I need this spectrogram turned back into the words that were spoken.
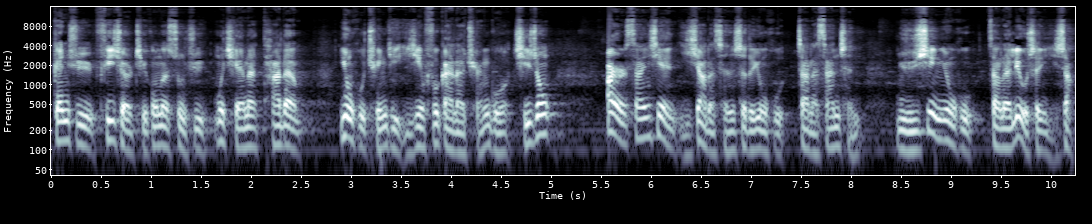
根据 Feature 提供的数据，目前呢，它的用户群体已经覆盖了全国，其中二三线以下的城市的用户占了三成，女性用户占了六成以上。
